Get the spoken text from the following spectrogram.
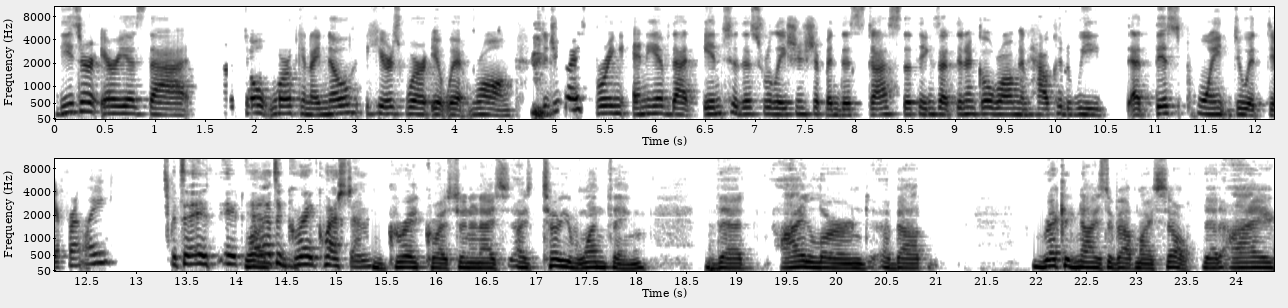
these are areas that don't work and i know here's where it went wrong. Did you guys bring any of that into this relationship and discuss the things that didn't go wrong and how could we at this point do it differently? It's a it, it well, that's a great question. Great question. And i i tell you one thing that i learned about recognized about myself that i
